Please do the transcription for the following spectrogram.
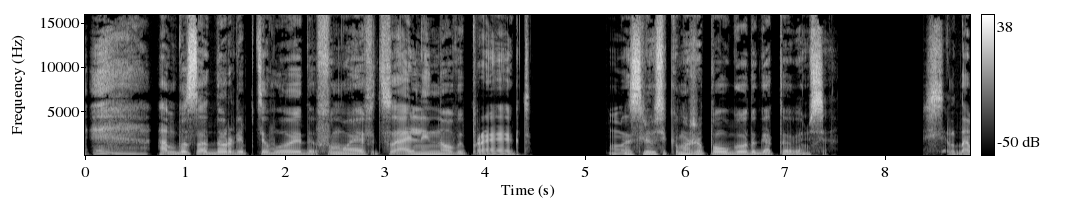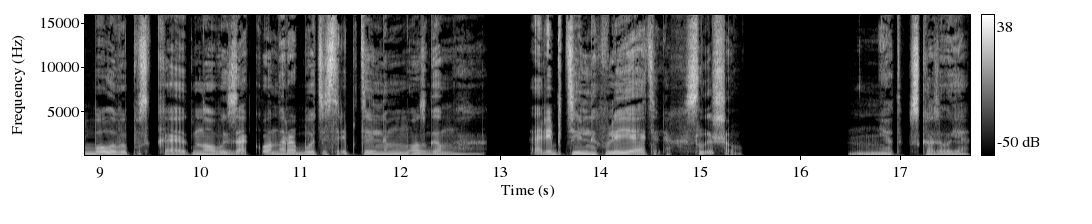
«Амбассадор рептилоидов — мой официальный новый проект. Мы с Люсиком уже полгода готовимся. Сердоболы выпускают новый закон о работе с рептильным мозгом, о рептильных влиятелях. Слышал? Нет, сказал я.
